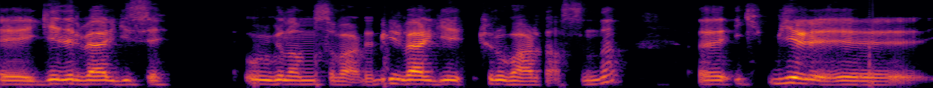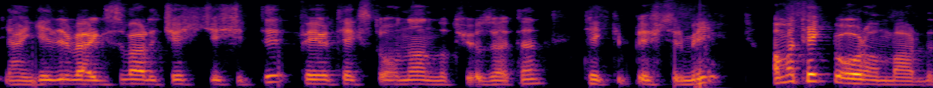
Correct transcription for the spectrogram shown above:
eee, gelir vergisi uygulaması vardı. 1 vergi türü vardı aslında. Bir, yani gelir vergisi vardı, çeşit çeşitti. Fair Tax de onu anlatıyor zaten, tek tipleştirmeyi ama tek bir oran vardı.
